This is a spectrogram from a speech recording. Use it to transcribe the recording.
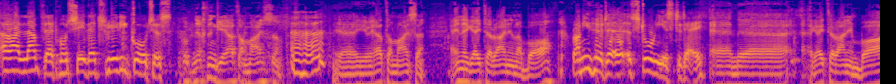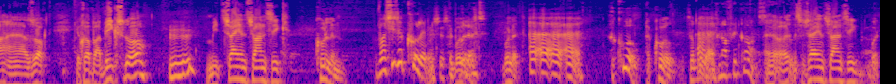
oh, I love that, Moshe. That's really gorgeous. Ich hab nicht den gehört am Meister. Uh-huh. Ja, ich hört am Meister. Einer geht da rein in a Bar Ronnie you heard a, a story yesterday. und äh, er geht da rein in a Bar and er sagt, ich hab ein Big Store mit 22 Kullen. What is a Kullen? Bullet. Bullet. Uh, uh, uh, uh. A cool. A Kull. So Bullet. In Afrikaans. Äh, 22 Bullet.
